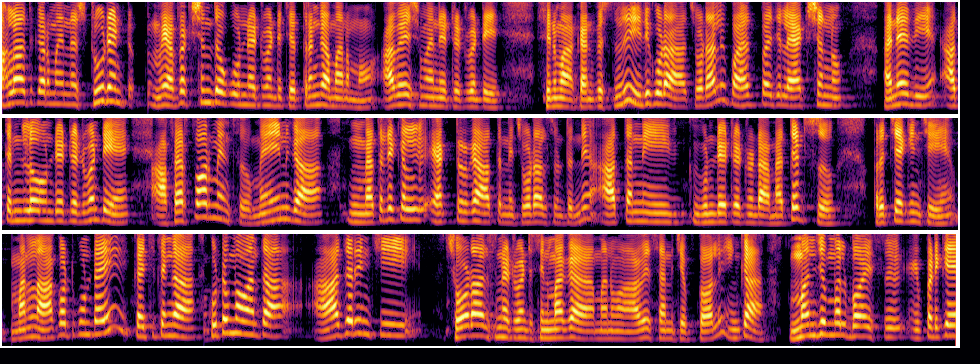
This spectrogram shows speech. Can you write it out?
ఆహ్లాదకరమైన స్టూడెంట్ ఎఫెక్షన్తో కూడినటువంటి చిత్రంగా మనము ఆవేశమైనటువంటి సినిమా కనిపిస్తుంది. ఇది కూడా చూడాలి. పహత్పాజల యాక్షన్ అనేది అతనిలో ఉండేటటువంటి ఆ పెర్ఫార్మెన్స్ మెయిన్గా మెథడికల్ యాక్టర్గా అతన్ని చూడాల్సి ఉంటుంది. అతన్ని ఉండేటటువంటి ఆ మెథడ్స్ ప్రత్యేకించి మనల్ని ఆకట్టుకుంటాయి. ఖచ్చితంగా కుటుంబం అంతా ఆదరించి చూడాల్సినటువంటి సినిమాగా మనం ఆవేశాన్ని చెప్పుకోవాలి. ఇంకా మంజుమ్మల్ బాయ్స్ ఇప్పటికే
